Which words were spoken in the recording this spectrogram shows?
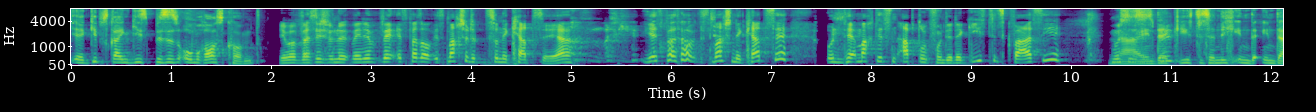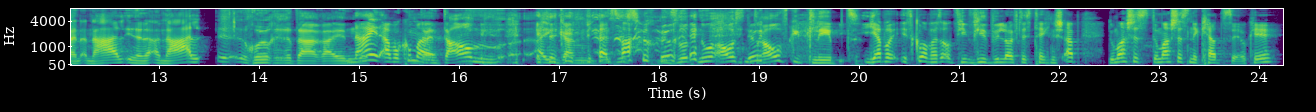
äh, Gips reingießt, bis es oben rauskommt. Ja, aber was ist, wenn du, wenn du, jetzt pass auf, jetzt machst du so eine Kerze, ja? Jetzt pass auf, jetzt machst du eine Kerze und der macht jetzt einen Abdruck von dir. Der gießt jetzt quasi, muss Nein, der Bild, gießt es ja nicht in, in dein Anal, in deine Analröhre da rein. Nein, aber guck mal. Dein Darmeingang. Die Das, ist, das wird nur außen drauf geklebt. Ja, aber jetzt guck mal, pass auf, wie, wie, wie läuft das technisch ab? Du machst es, du machst es eine Kerze, okay?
